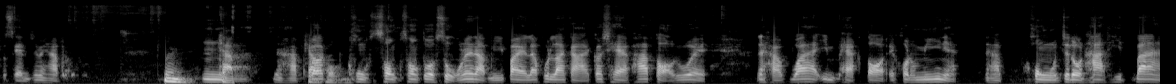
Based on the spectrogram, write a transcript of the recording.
8%ใช่ไหมครับอืมครับนะครับก็คงทรงทรงตัวสูงระดับนี้ไปแล้วคุณลากาดก็แชร์ภาพต่อด้วยนะครับว่า Impact ต่อ Economy เนี่ยนะครับคงจะโดนฮาร์ดฮิตบ้าง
